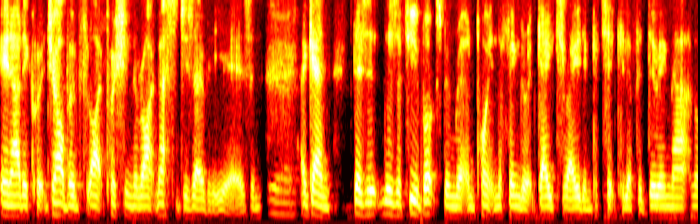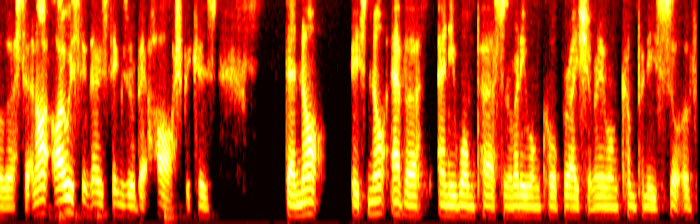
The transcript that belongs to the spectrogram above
inadequate job of like pushing the right messages over the years. And yeah. again, there's a there's a few books been written pointing the finger at Gatorade in particular for doing that and all the rest of it. And I, I always think those things are a bit harsh because they're not. It's not ever any one person or any one corporation or any one company's sort of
